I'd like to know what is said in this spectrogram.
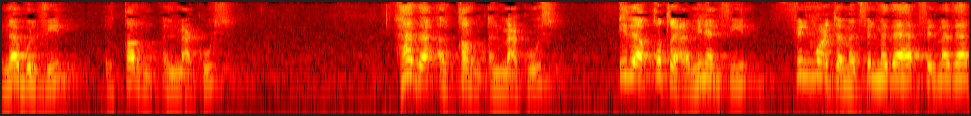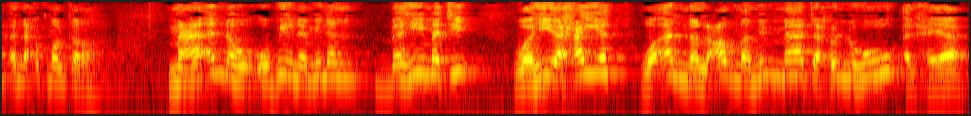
نابلفيل القرن المعكوس. هذا القرن المعكوس إذا قطع من الفيل في المعتمد في المذاهب في المذهب أن حكمه الكراهة مع أنه أبين من البهيمة وهي حية وأن العظم مما تحله الحياة.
